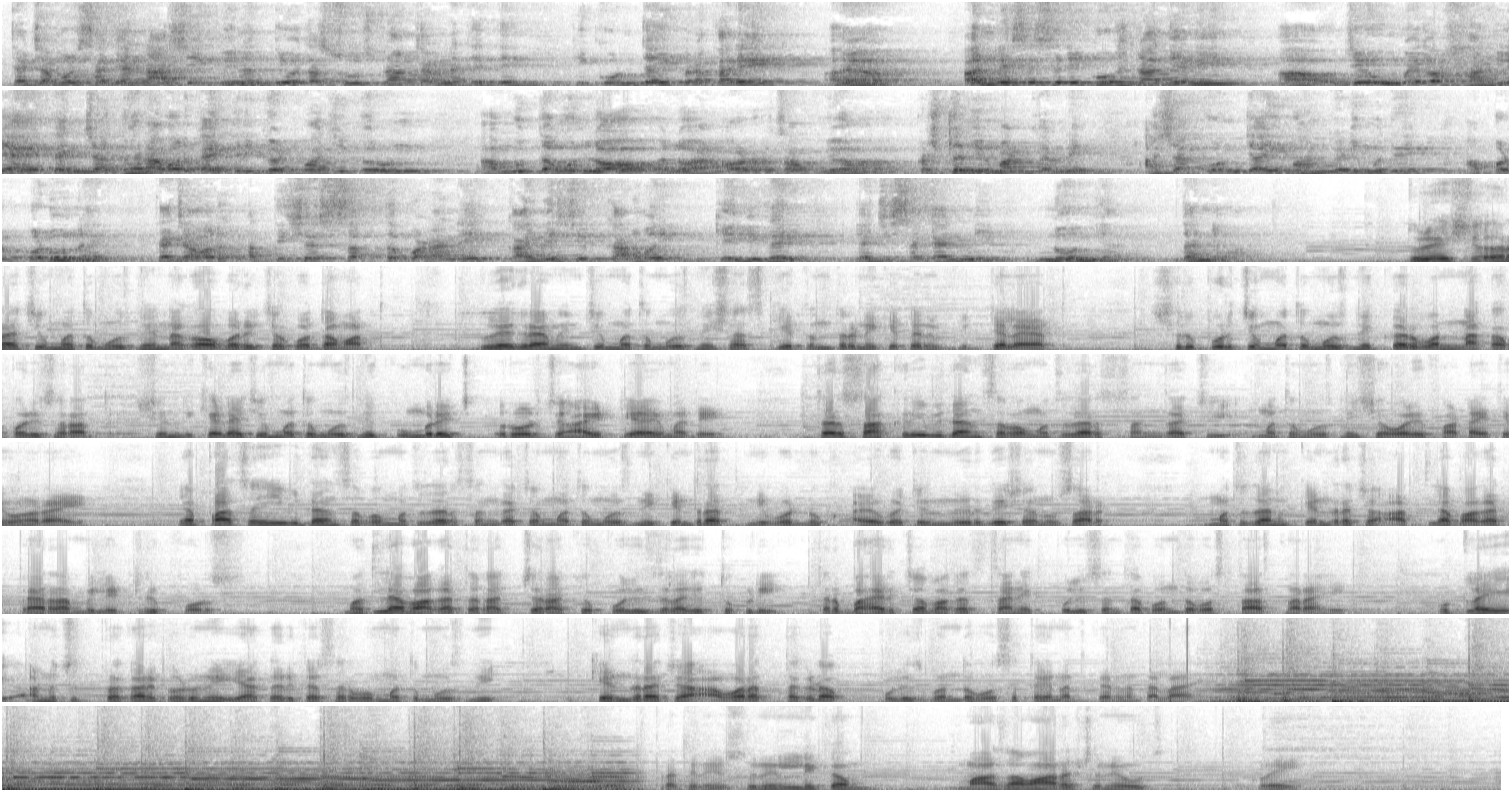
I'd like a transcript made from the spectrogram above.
त्याच्यामुळे सगळ्यांना अशी एक विनंती होता सूचना करण्यात येते की कोणत्याही प्रकारे अननेसेसरी घोषणा देणे जे उमेदवार हारले आहेत त्यांच्या घरावर काहीतरी गटबाजी करून मुद्दामून लॉ लॉ ऑर्डरचा प्रश्न निर्माण करणे अशा कोणत्याही भानगडीमध्ये आपण पडू नये. त्याच्यावर अतिशय सक्तपणाने कायदेशीर कारवाई केली जाईल याची सगळ्यांनी नोंद घ्यावी. धन्यवाद. धुळे शहराची मतमोजणी नगावबारीच्या गोदामात. धुळे ग्रामीणची मतमोजणी शासकीय तंत्रनिकेतन विद्यालयात. शिरपूरची मतमोजणी करवण नाका परिसरात. शिंदखेड्याची मतमोजणी कुंबरेज रोडच्या आय टी आयमध्ये. तर साक्री विधानसभा मतदारसंघाची मतमोजणी शेवाळी फाटा येथे होणार आहे. या पाचही विधानसभा मतदारसंघाच्या मतमोजणी केंद्रात निवडणूक आयोगाच्या निर्देशानुसार मतदान केंद्राच्या आतल्या भागात पॅरामिलिटरी फोर्स मधल्या भागात राज्य राखीव पोलीस दलाची तुकडी तर बाहेरच्या भागात स्थानिक पोलिसांचा बंदोबस्त असणार आहे. कुठलाही अनुचित प्रकार घडू नये याकरिता सर्व मतमोजणी केंद्राच्या आवारात तगडा पोलीस बंदोबस्त तैनात करण्यात आला आहे. प्रतिनिधी सुनील निकम माझा महाराष्ट्र न्यूज धुळे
